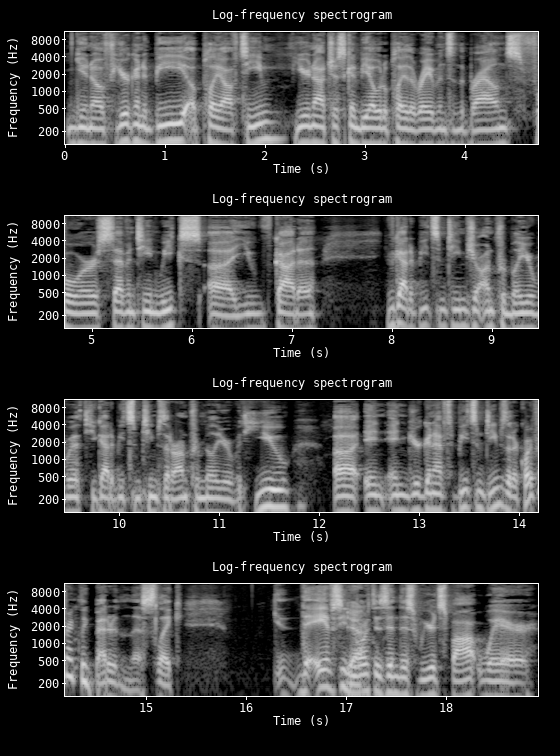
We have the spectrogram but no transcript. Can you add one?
you know, if you're going to be a playoff team, you're not just going to be able to play the Ravens and the Browns for 17 weeks. Uh, you've got to you've got to beat some teams you're unfamiliar with. You got to beat some teams that are unfamiliar with you, uh, and and you're going to have to beat some teams that are quite frankly better than this. Like the AFC yeah. North is in this weird spot where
